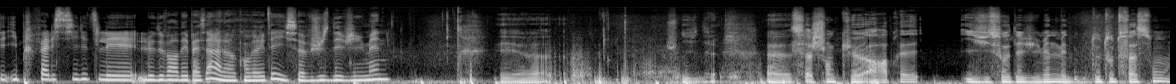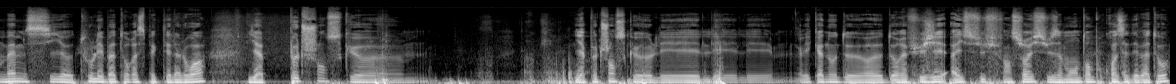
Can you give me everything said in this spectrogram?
il facilite le devoir des passeurs alors qu'en vérité ils sauvent juste des vies humaines. Et euh, sachant que alors après ils sauvent des vies humaines, mais de toute façon, même si tous les bateaux respectaient la loi, il y a peu de chances que il y a peu de chances que les, les, les, les canaux de, de, réfugiés aillent enfin, survivent suffisamment longtemps pour croiser des bateaux,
